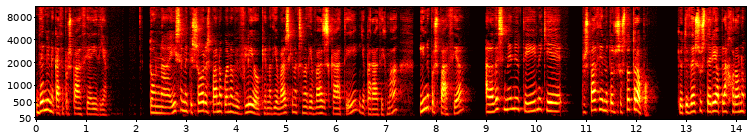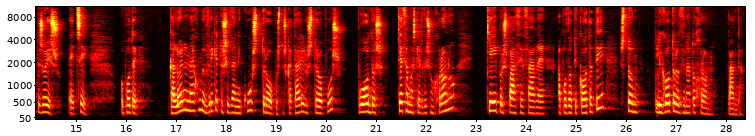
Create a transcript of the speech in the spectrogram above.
δεν είναι κάθε προσπάθεια ίδια. Το να είσαι με τις ώρες πάνω από ένα βιβλίο και να διαβάζεις και να ξαναδιαβάζεις κάτι, για παράδειγμα, είναι προσπάθεια, αλλά δεν σημαίνει ότι είναι και προσπάθεια με τον σωστό τρόπο. Και ότι δεν σου στερεί απλά χρόνο από τη ζωή σου. Έτσι. Οπότε, καλό είναι να έχουμε βρει και τους ιδανικούς τρόπους, τους κατάλληλους τρόπους, που όντως και θα μας κερδίσουν χρόνο και η προσπάθεια θα είναι αποδοτικότατη στον λιγότερο δυνατό χρόνο. Πάντα.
